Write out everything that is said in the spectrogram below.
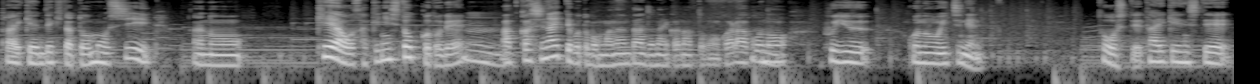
体験できたと思うしあのケアを先にしとくことで、うん。悪化しないってことも学んだんじゃないかなと思うから、この冬この1年通して体験して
